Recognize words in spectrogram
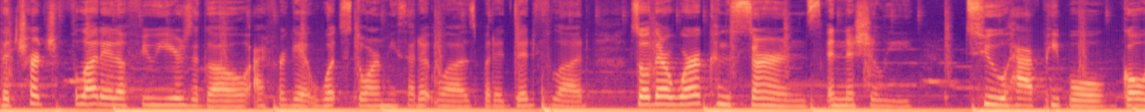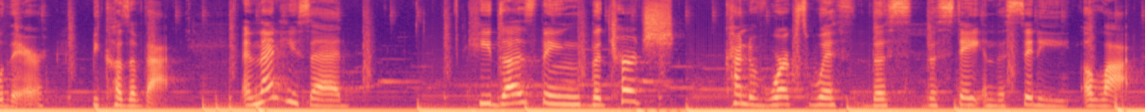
The church flooded a few years ago. I forget what storm he said it was, but it did flood. So there were concerns initially to have people go there because of that. And then he said he does things the church kind of works with the the state and the city a lot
